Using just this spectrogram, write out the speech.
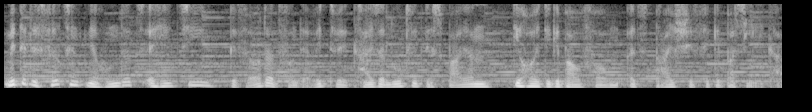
Mitte des 14. Jahrhunderts erhielt sie, gefördert von der Witwe Kaiser Ludwig des Bayern, die heutige Bauform als dreischiffige Basilika.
